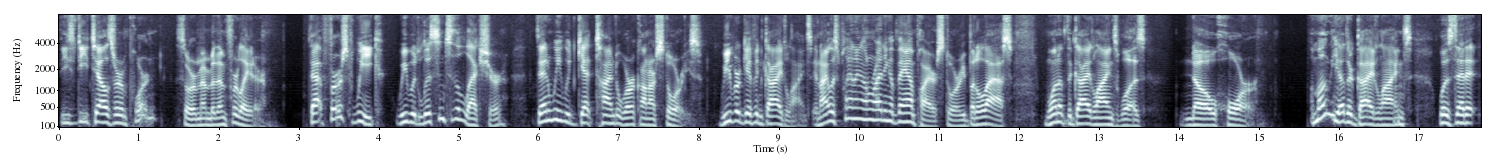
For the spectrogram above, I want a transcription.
These details are important, so remember them for later. That first week, we would listen to the lecture, then we would get time to work on our stories. We were given guidelines, and I was planning on writing a vampire story, but alas, one of the guidelines was no horror. Among the other guidelines was that it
